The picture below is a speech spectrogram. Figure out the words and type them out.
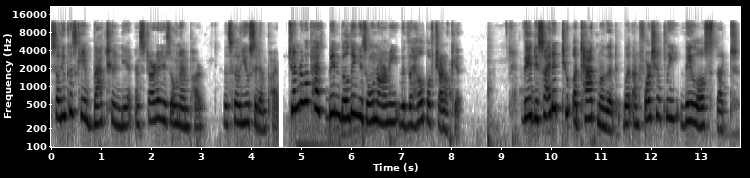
Seleucus came back to India and started his own empire, the Seleucid Empire. Chandragupta had been building his own army with the help of Chanakya. They decided to attack Magad, but unfortunately they lost that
